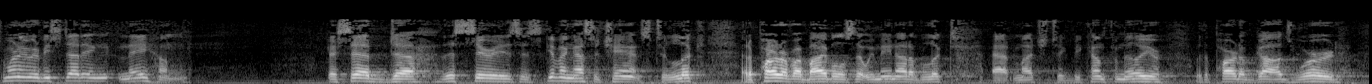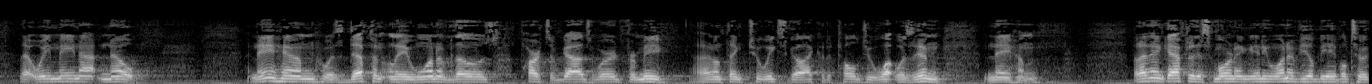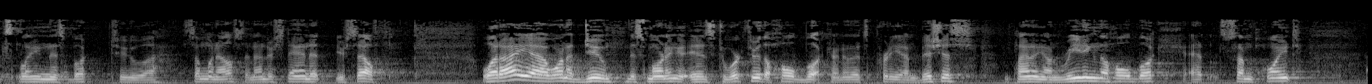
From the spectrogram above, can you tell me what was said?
This morning we're going to be studying Nahum. Like I said, uh, this series is giving us a chance to look at a part of our Bibles that we may not have looked at much, to become familiar with a part of God's Word that we may not know. Nahum was definitely one of those parts of God's Word for me. I don't think two weeks ago I could have told you what was in Nahum. But I think after this morning, any one of you will be able to explain this book to uh, someone else and understand it yourself. What I uh, want to do this morning is to work through the whole book. I know that's pretty ambitious. I'm planning on reading the whole book at some point.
